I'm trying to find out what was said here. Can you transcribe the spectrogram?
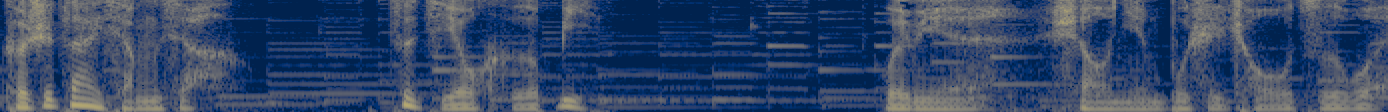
可是再想想，自己又何必？未免少年不识愁滋味，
